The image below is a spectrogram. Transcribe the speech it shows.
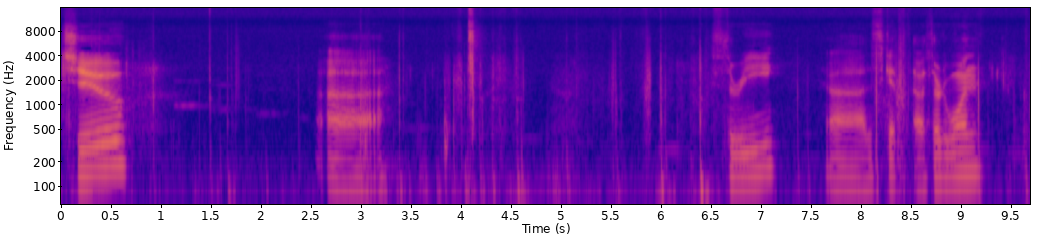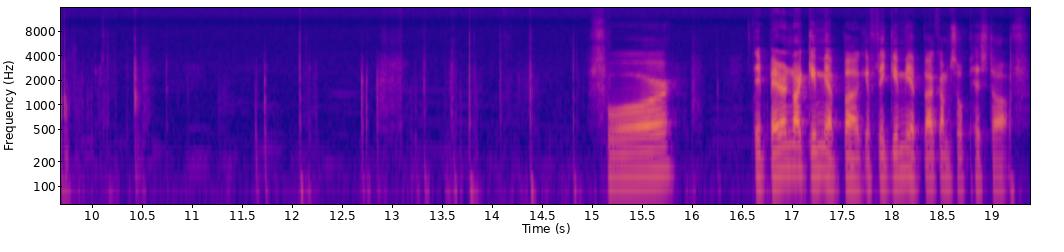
two, uh, three, uh, let's get a third one. Four, they better not give me a bug. If they give me a bug, I'm so pissed off.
